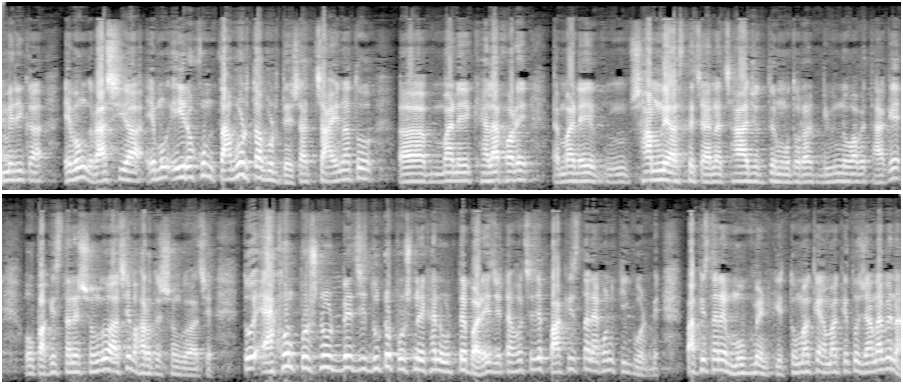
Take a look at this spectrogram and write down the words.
আমেরিকা এবং রাশিয়া এবং এই রকম তাবড় তাবড় দেশ। আর চায়না তো মানে খেলা করে মানে সামনে আসতে চায় না। ছায়াযুদ্ধের মতো বিভিন্নভাবে থাকে। ও পাকিস্তানের সঙ্গেও আছে, ভারতের সঙ্গেও আছে। তো এখন প্রশ্ন উঠবে যে দুটো প্রশ্ন এখানে উঠতে পারে, যেটা হচ্ছে যে পাকিস্তান এখন কি করবে? পাকিস্তানের মুভমেন্ট কি? তোমাকে, আমাকে তো জানাবে না?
